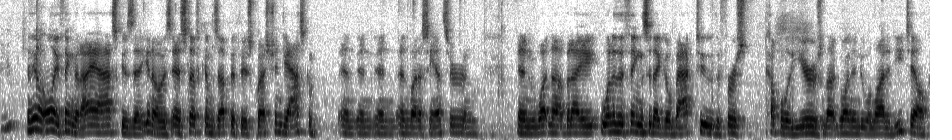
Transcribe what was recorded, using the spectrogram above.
And mm-hmm. the only thing that I ask is that, you know, as, as stuff comes up, if there's questions, you ask them and, and, and, and let us answer and, and whatnot. But I, one of the things that I go back to the first couple of years without going into a lot of detail,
